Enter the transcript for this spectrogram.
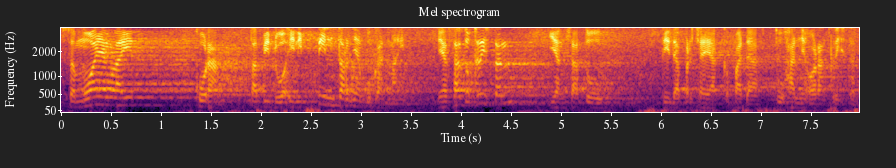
Semua yang lain kurang, tapi dua ini pintarnya bukan main. Yang satu Kristen, yang satu tidak percaya kepada Tuhannya orang Kristen.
